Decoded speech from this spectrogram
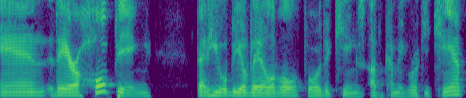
and they are hoping that he will be available for the Kings' upcoming rookie camp.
